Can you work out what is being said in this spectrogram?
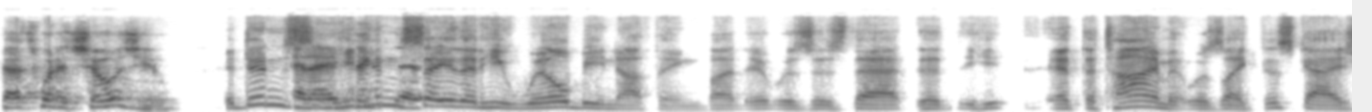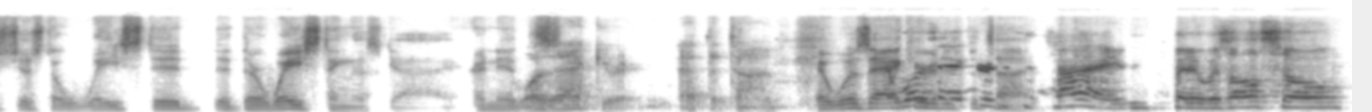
That's what it shows you. It didn't. Say, he didn't that, say that he will be nothing, but it was is that that he at the time it was like this guy's just a wasted. That they're wasting this guy, and it was accurate at the time. It was accurate, it was accurate at, the at, the time, but it was also,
